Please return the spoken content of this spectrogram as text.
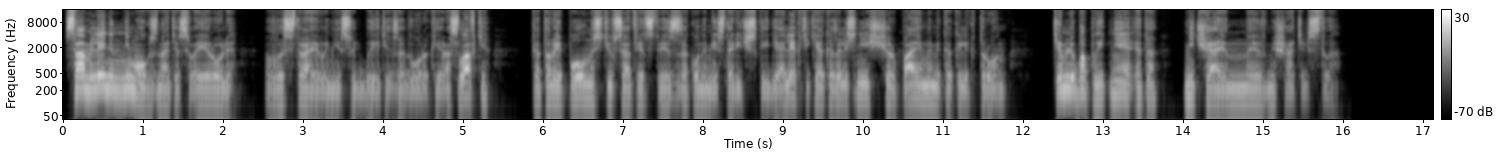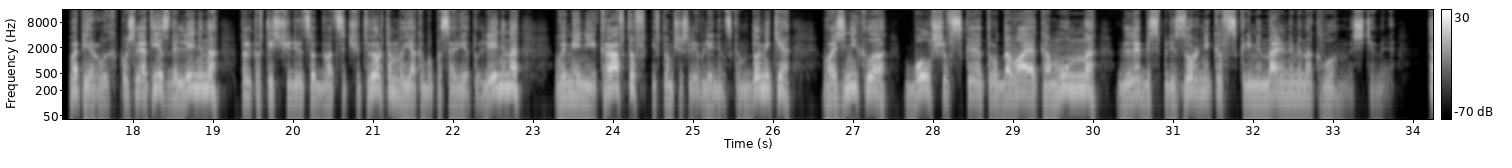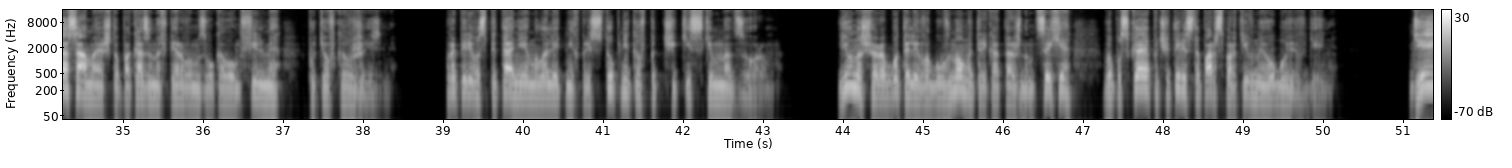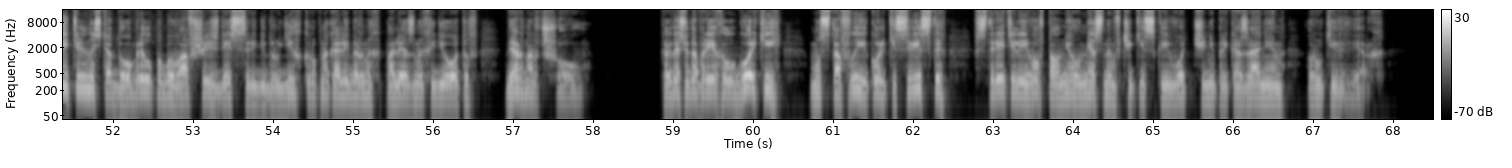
Сам Ленин не мог знать о своей роли в выстраивании судьбы этих задворок Ярославки, которые полностью в соответствии с законами исторической диалектики оказались неисчерпаемыми, как электрон. Тем любопытнее это нечаянное вмешательство. Во-первых, после отъезда Ленина только в 1924-м, но якобы по совету Ленина, в имении Крафтов, и в том числе в Ленинском домике, возникла Болшевская трудовая коммуна для беспризорников с криминальными наклонностями. Та самая, что показана в первом звуковом фильме «Путевка в жизнь». Про перевоспитание малолетних преступников под чекистским надзором. Юноши работали в обувном и трикотажном цехе, выпуская по 400 пар спортивной обуви в день. Деятельность одобрил побывавший здесь среди других крупнокалиберных полезных идиотов Бернард Шоу. Когда сюда приехал Горький, Мустафы и Кольки Свисты встретили его вполне уместным в чекистской вотчине приказанием «руки вверх».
